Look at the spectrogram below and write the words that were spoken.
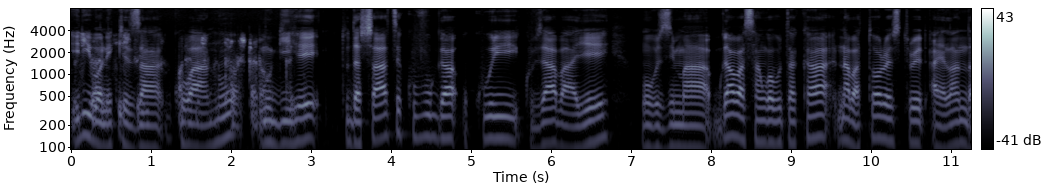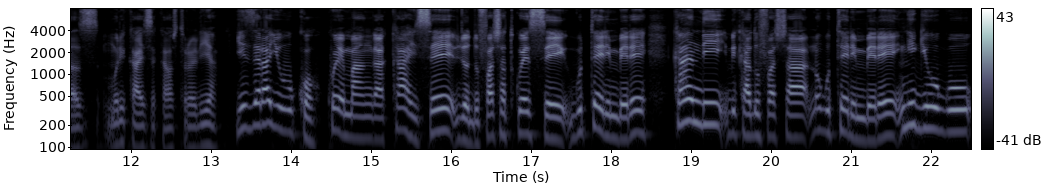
iribonekeza ku bantu mu gihe tudashatse kuvuga ukuri ku vyabaye mu buzima bw'abasangwabutaka n'aba Torres Islanders muri kahise ka Australia. Yizera yuko kwemanga kahise byodufasha twese gutera imbere kandi bikadufasha no gutera imbere nk'igihugu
